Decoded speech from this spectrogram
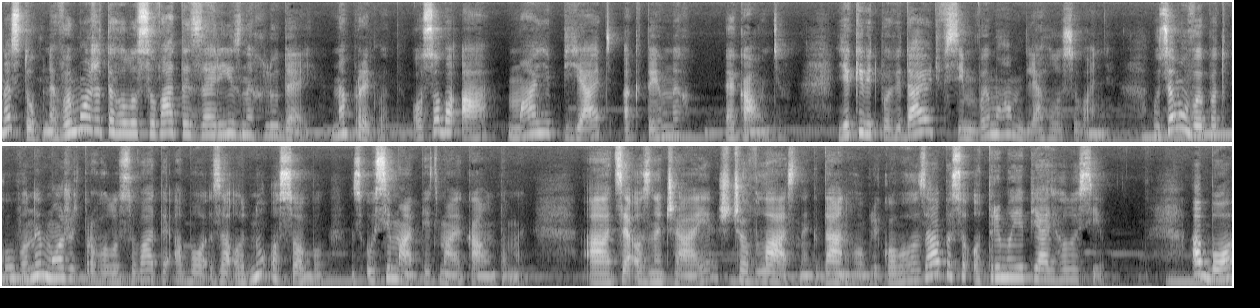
Наступне, ви можете голосувати за різних людей. Наприклад, особа А має 5 активних аккаунтів, які відповідають всім вимогам для голосування. У цьому випадку вони можуть проголосувати або за одну особу з усіма п'ятьма аккаунтами. А це означає, що власник даного облікового запису отримує 5 голосів. Або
